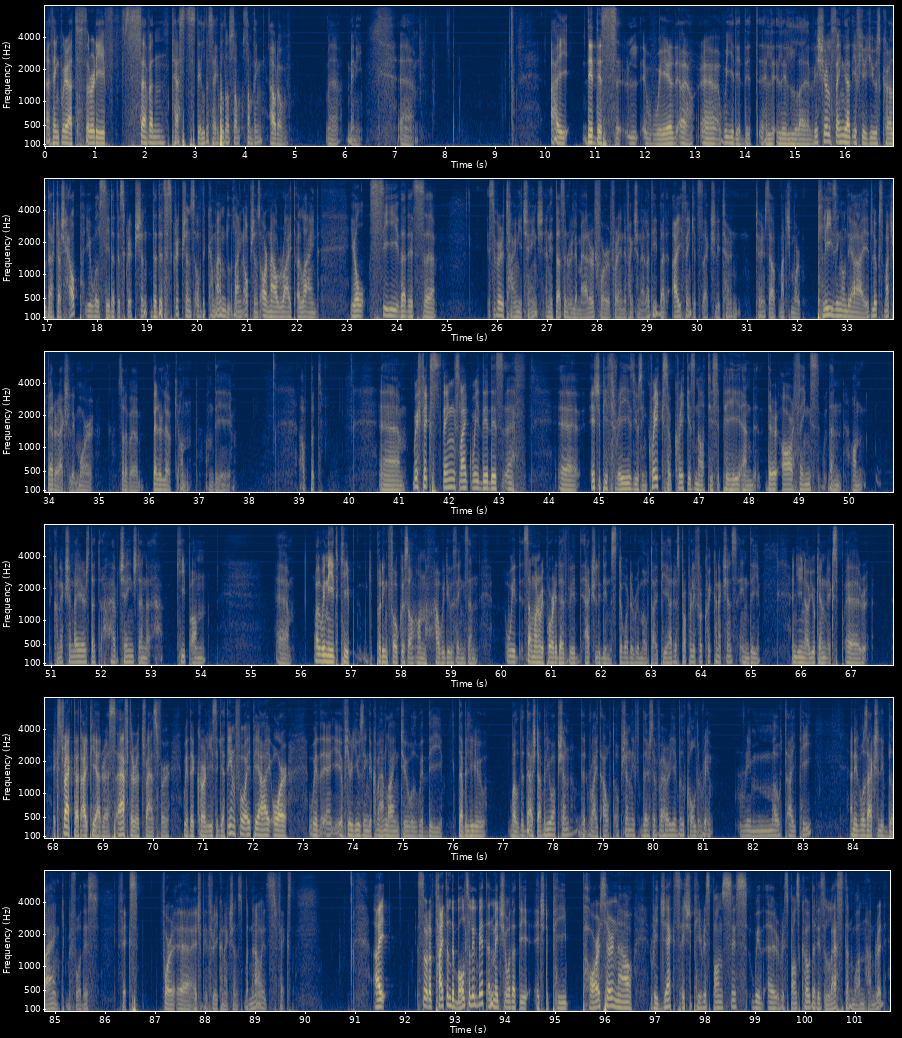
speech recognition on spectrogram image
I think we're at 37 tests still disabled or some, something out of uh, many. Um, I did this weird, uh, uh, we did it, a little uh, visual thing that if you use curl dash dash help, you will see that description, the descriptions of the command line options are now right aligned you'll see that it's uh, it's a very tiny change and it doesn't really matter for for any functionality but I think it's actually turn turns out much more pleasing on the eye. It looks much better actually more sort of a better look on on the output. Um, we fixed things like we did this uh, uh, HTTP3 is using QUIC, so QUIC is not TCP and there are things then on connection layers that have changed and keep on um, well we need to keep putting focus on, on how we do things. And we someone reported that we actually didn't store the remote IP address properly for QUIC connections in the and you know you can uh, extract that IP address after a transfer with the curl easy get info API or with uh, if you're using the command line tool with the W well, the dash W option, the write out option, if there's a variable called remote IP. And it was actually blank before this fix for uh, HTTP3 connections, but now it's fixed. I sort of tightened the bolts a little bit and made sure that the HTTP parser now rejects HTTP responses with a response code that is less than 100.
